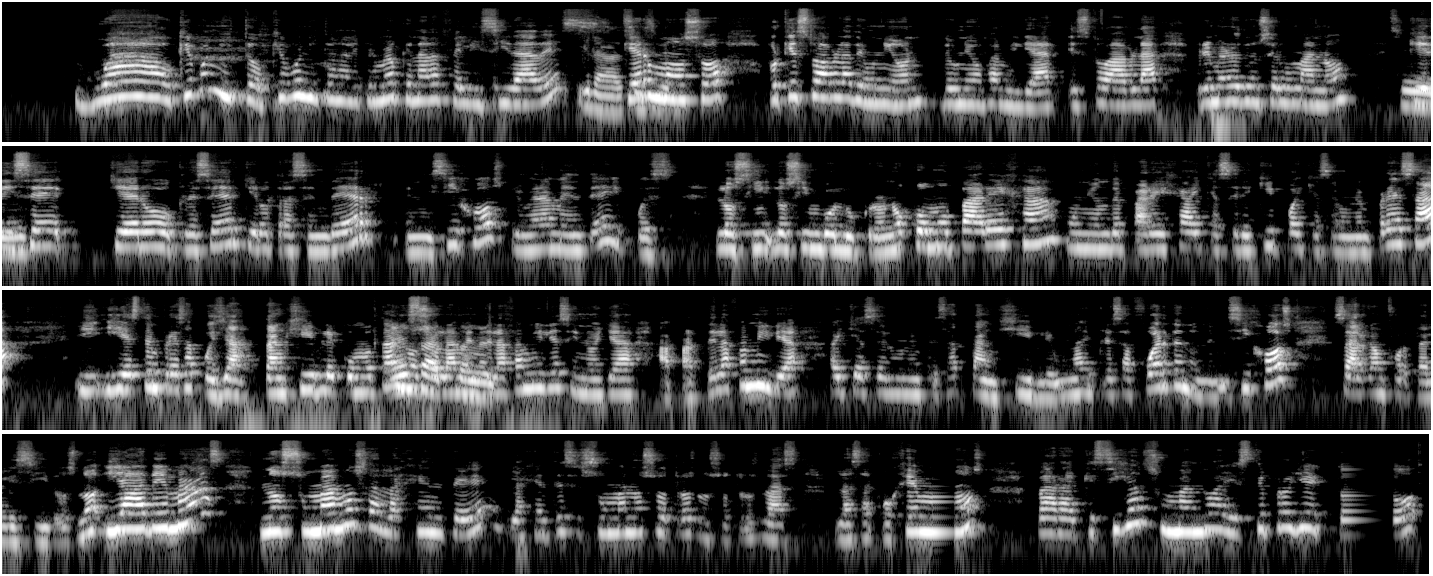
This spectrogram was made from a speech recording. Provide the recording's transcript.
¡Wow! ¡Qué bonito! ¡Qué bonito, Nali! Primero que nada, felicidades. Gracias. Qué hermoso, porque esto habla de unión, de unión familiar. Esto habla primero de un ser humano que dice, quiero crecer, quiero trascender en mis hijos, primeramente, y pues los, los involucro, ¿no? Como pareja, unión de pareja, hay que hacer equipo, hay que hacer una empresa, y, esta empresa pues ya tangible como tal, no solamente la familia, sino ya aparte de la familia, hay que hacer una empresa tangible, una empresa fuerte en donde mis hijos salgan fortalecidos, ¿no? Y además nos sumamos a la gente, la gente se suma a nosotros, nosotros las, las acogemos para que sigan sumando a este proyecto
